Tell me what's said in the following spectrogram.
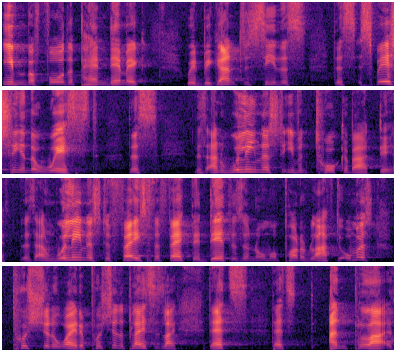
even before the pandemic, we'd begun to see this this, especially in the West, this, this unwillingness to even talk about death, this unwillingness to face the fact that death is a normal part of life, to almost push it away, to push it into places like that's, that's unpolite,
